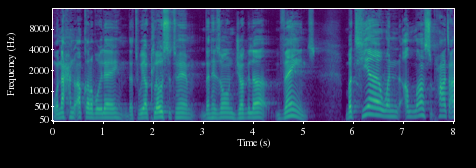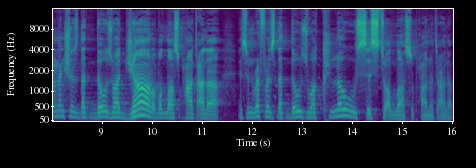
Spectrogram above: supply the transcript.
وَنَحْنُ أَقْرَبُ إِلَيْهِ That we are closer to Him than His own jugular veins. But here, when Allah subhanahu wa ta'ala mentions that those who are jar of Allah subhanahu wa ta'ala, it's in reference that those who are closest to Allah subhanahu wa ta'ala,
